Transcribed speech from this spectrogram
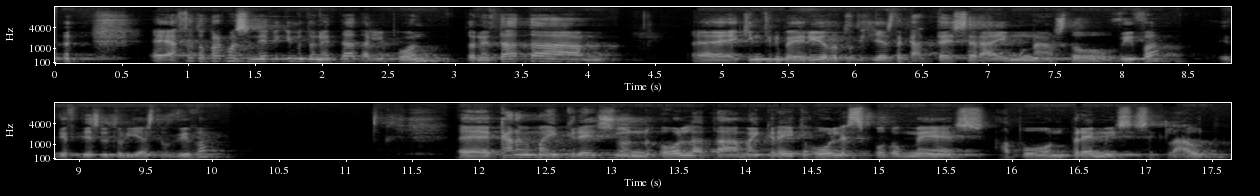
ε, αυτό το πράγμα συνέβη και με τον Εντάτα, λοιπόν. Τον Εντάτα, ε, εκείνη την περίοδο, το 2014, ήμουνα στο Viva, διευθυντής λειτουργίας του Viva. Ε, κάναμε migration, όλα τα, migrate όλες τις υποδομές από on-premise σε cloud.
